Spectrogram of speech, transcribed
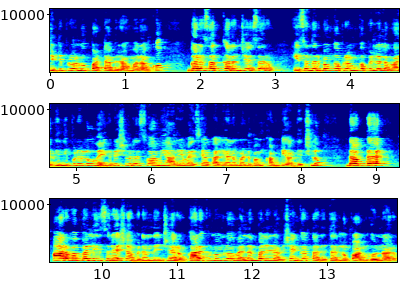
చిట్టిప్రోలు పట్టాభి రామారావుకు ఘన సత్కారం చేశారు. ఈ సందర్భంగా ప్రముఖ పిల్లల వైద్య నిపుణులు వెంకటేశ్వర స్వామి ఆర్యవైశ్య కళ్యాణ మండపం కమిటీ అధ్యక్షులు డాక్టర్ ఆరవపల్లి సురేష్ అభినందించారు. కార్యక్రమంలో వెల్లంపల్లి రవిశంకర్ తదితరులు పాల్గొన్నారు.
